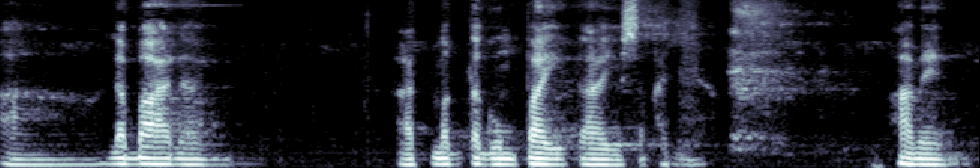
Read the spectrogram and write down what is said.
uh, labanan at magtagumpay tayo sa Kanya. Amen.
